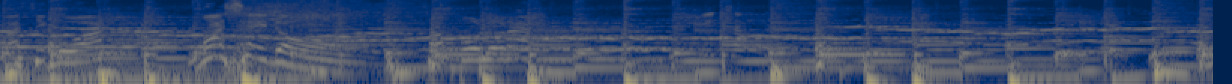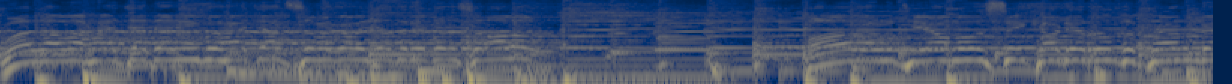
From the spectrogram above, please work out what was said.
Masih kuat? Masih dong. Selalu Orang tiap musik hadir untuk anda.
